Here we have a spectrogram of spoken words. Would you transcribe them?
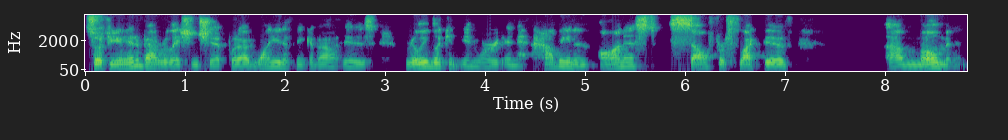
So, if you're in a bad relationship, what I'd want you to think about is really looking inward and having an honest, self uh, moment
